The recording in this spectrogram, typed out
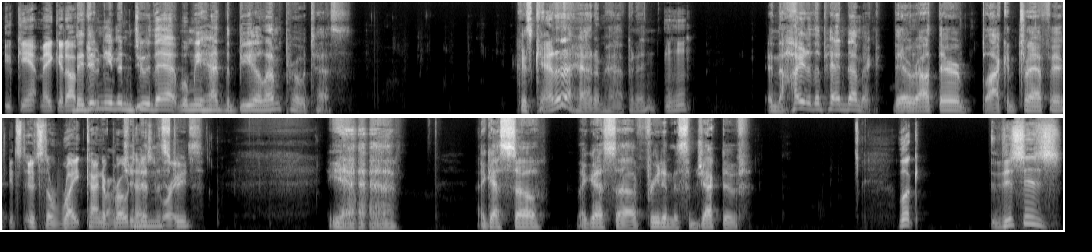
You can't make it up. they dude. didn't even do that when we had the BLM protests. Because Canada had them happening Mhm. in the height of the pandemic. They were out there blocking traffic, it's it's the right kind of protest in the Corey. streets. Yeah, I guess so. I guess uh, freedom is subjective. Look, this is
